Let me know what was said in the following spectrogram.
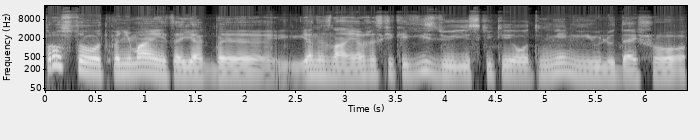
Просто от понімаєте, якби, я не знаю, я вже скільки їздю і скільки от мнені у людей, що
